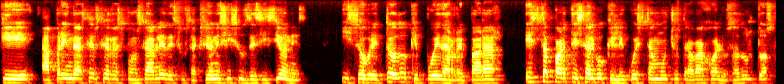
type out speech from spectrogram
que aprenda a hacerse responsable de sus acciones y sus decisiones, y sobre todo que pueda reparar esta parte es algo que le cuesta mucho trabajo a los adultos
